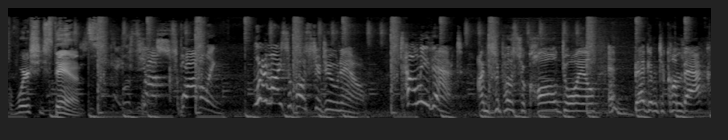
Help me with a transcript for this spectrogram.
of where she stands. Stop squabbling. What am I supposed to do now? Tell me that. I'm supposed to call Doyle and beg him to come back?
